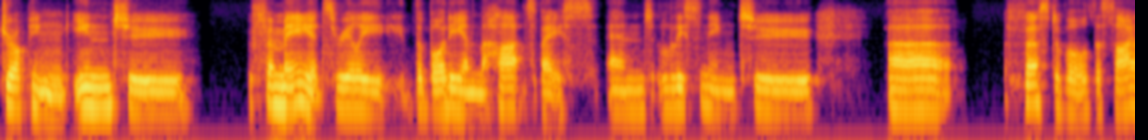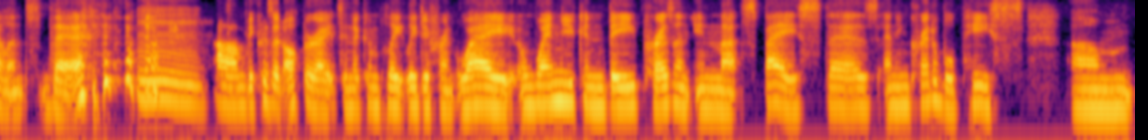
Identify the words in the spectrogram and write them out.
dropping into, for me, it's really the body and the heart space and listening to, uh, first of all, the silence there. Mm. um, because it operates in a completely different way. And when you can be present in that space, there's an incredible peace um,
